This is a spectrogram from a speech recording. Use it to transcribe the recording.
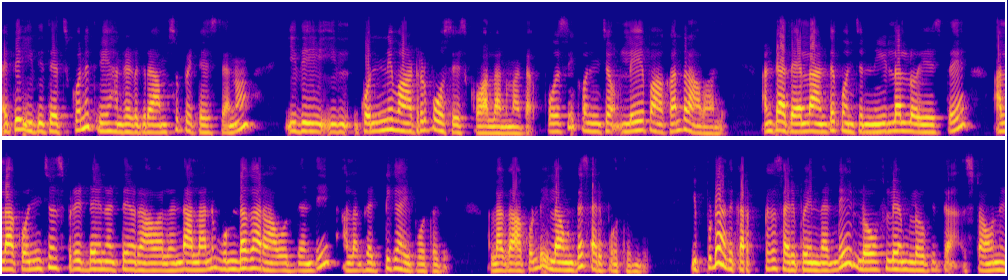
అయితే ఇది తెచ్చుకొని త్రీ హండ్రెడ్ గ్రామ్స్ పెట్టేస్తాను. ఇది కొన్ని వాటర్ పోసేసుకోవాలన్నమాట. పోసి కొంచెం లేపాకని రావాలి. అంటే అది ఎలా అంటే కొంచెం నీళ్ళల్లో వేస్తే అలా కొంచెం స్ప్రెడ్ అయినట్టే రావాలండి. అలానే ఉండగా రావద్దండి. అలా గట్టిగా అయిపోతుంది. అలా కాకుండా ఇలా ఉంటే సరిపోతుంది. ఇప్పుడు అది కరెక్ట్గా సరిపోయిందండి. లో ఫ్లేమ్లోకి స్టవ్ని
